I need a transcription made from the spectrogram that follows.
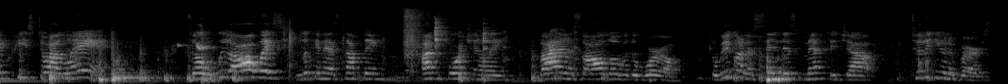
bring peace to our land. So we're always looking at something, unfortunately, violence all over the world. So we're going to send this message out to the universe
